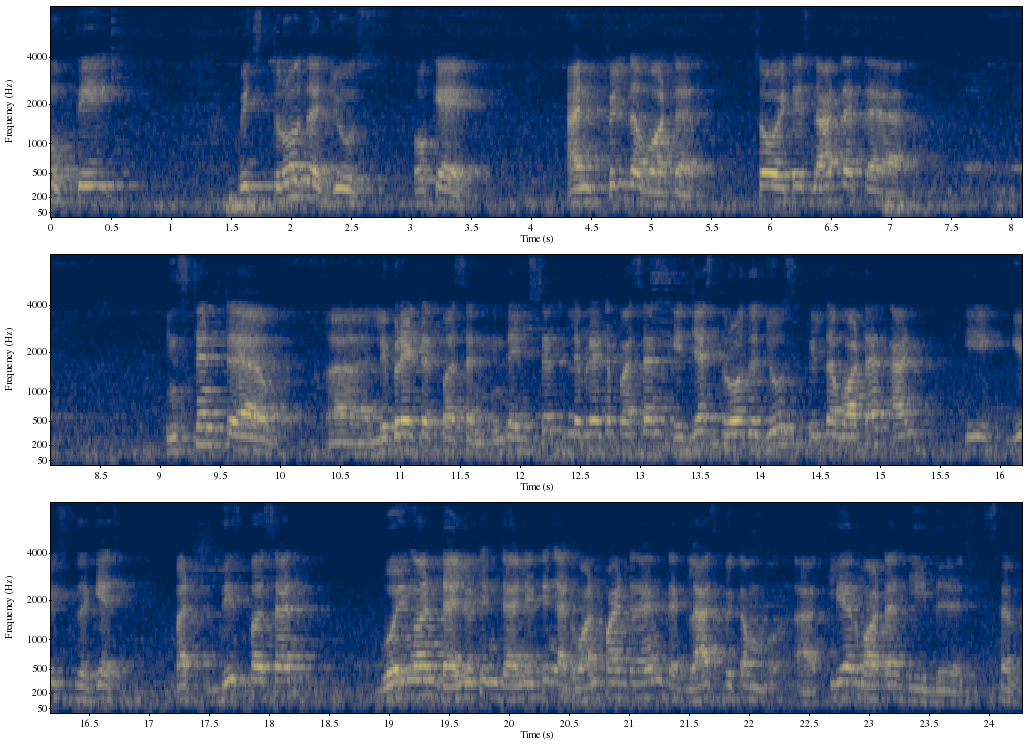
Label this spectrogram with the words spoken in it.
Mukti which throw the juice, okay, and fill the water. So it is not that uh, instant uh, uh, liberated person. In the instant liberated person, he just throw the juice, fill the water, and he gives the guest. But this person going on diluting, diluting. At one point in time, the glass become uh, clear water. He did serve.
